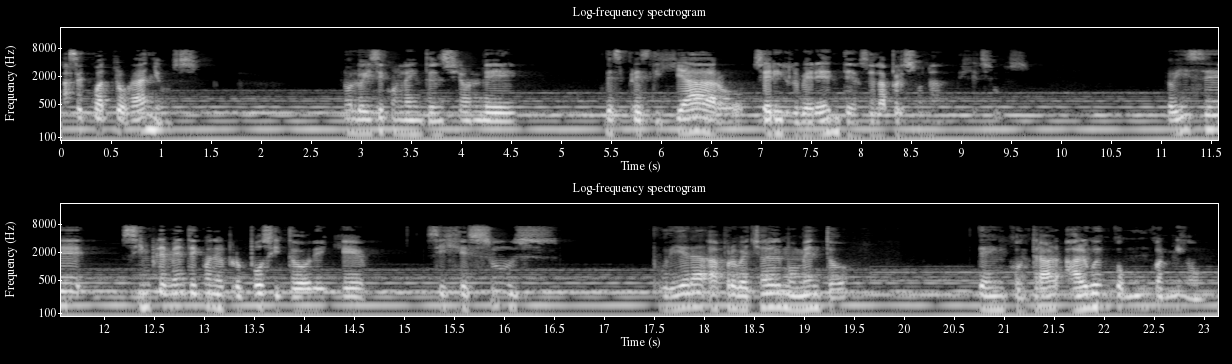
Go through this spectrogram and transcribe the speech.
hace cuatro años no lo hice con la intención de desprestigiar o ser irreverente hacia la persona de Jesús. Lo hice simplemente con el propósito de que si Jesús pudiera aprovechar el momento de encontrar algo en común conmigo,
